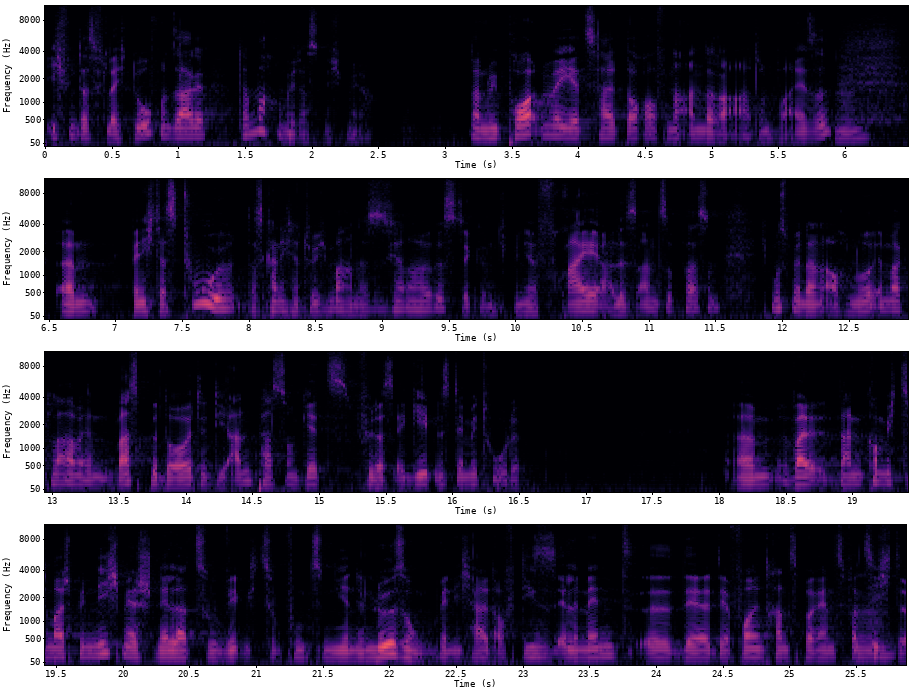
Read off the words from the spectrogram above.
Ich finde das vielleicht doof und sage, dann machen wir das nicht mehr. Dann reporten wir jetzt halt doch auf eine andere Art und Weise. Mhm. Ähm, wenn ich das tue, das kann ich natürlich machen. Das ist ja eine Heuristik und ich bin ja frei, alles anzupassen. Ich muss mir dann auch nur immer klar werden, was bedeutet die Anpassung jetzt für das Ergebnis der Methode. Ähm, weil dann komme ich zum Beispiel nicht mehr schneller zu wirklich zu funktionierenden Lösungen, wenn ich halt auf dieses Element äh, der, der vollen Transparenz verzichte.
